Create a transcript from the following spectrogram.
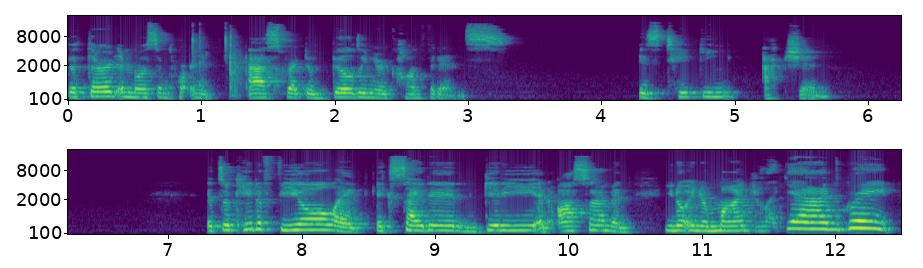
the third and most important aspect of building your confidence is taking action it's okay to feel like excited and giddy and awesome and you know in your mind you're like yeah i'm great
